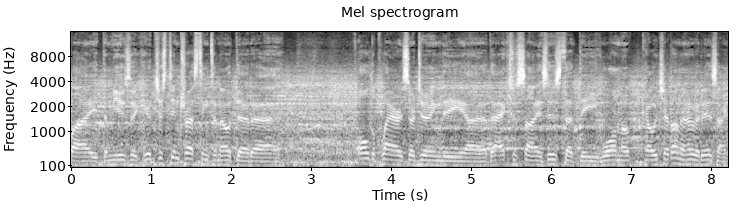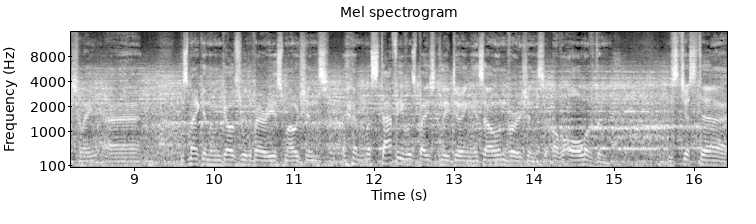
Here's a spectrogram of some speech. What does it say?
by the music. It's just interesting to note that uh, all the players are doing the uh, the exercises that the warm up coach, I don't know who it is actually, uh, he's making them go through the various motions. Mustafi was basically doing his own versions of all of them. He's just uh,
